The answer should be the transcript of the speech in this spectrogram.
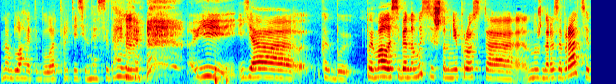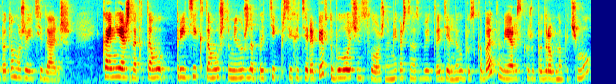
но благо это было отвратительное свидание, и я как бы поймала себя на мысли, что мне просто нужно разобраться и потом уже идти дальше. Конечно, к тому, прийти к тому, что мне нужно пойти к психотерапевту, было очень сложно. Мне кажется, у нас будет отдельный выпуск об этом, я расскажу подробно почему.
